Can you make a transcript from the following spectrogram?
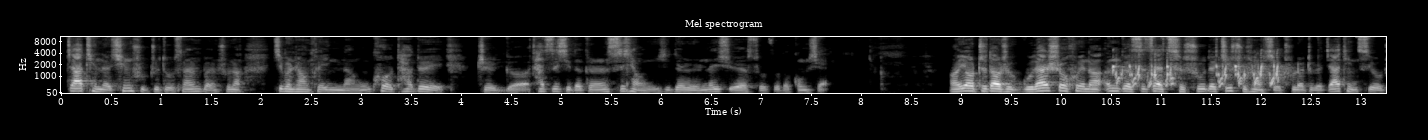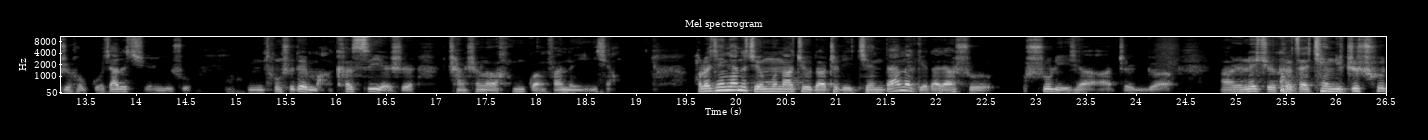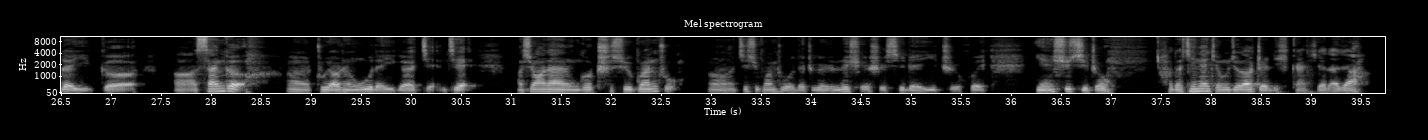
家庭的亲属制度三本书呢，基本上可以囊括他对这个他自己的个人思想以及对人类学所做的贡献。啊，要知道这个古代社会呢，恩格斯在此书的基础上写出了这个家庭自由之后国家的起源艺术。嗯，同时对马克思也是产生了很广泛的影响。好了，今天的节目呢就到这里，简单的给大家梳梳理一下啊这个。啊，人类学科在建立之初的一个啊三个呃主要人物的一个简介啊，希望大家能够持续关注，嗯，继续关注我的这个人类学史系列，一直会延续几周。好的，今天节目就到这里，感谢大家。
